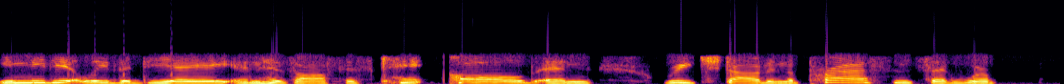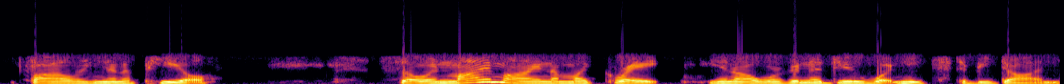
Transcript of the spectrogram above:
immediately the DA in his office came, called and reached out in the press and said, We're filing an appeal. So in my mind, I'm like, great, you know, we're going to do what needs to be done.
